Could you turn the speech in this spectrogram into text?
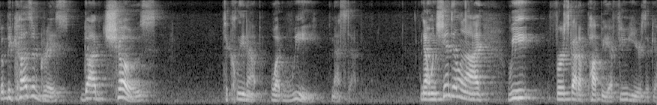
But because of grace God chose to clean up what we messed up. Now, when Chantel and I, we first got a puppy a few years ago,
